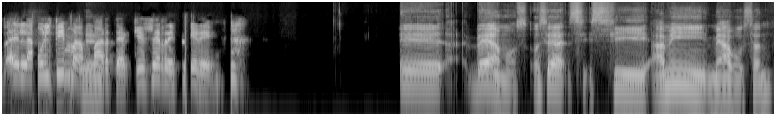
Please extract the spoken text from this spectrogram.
La última Eh. parte, ¿a qué se refiere? Eh, veamos, o sea, si, si a mí me abusan,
